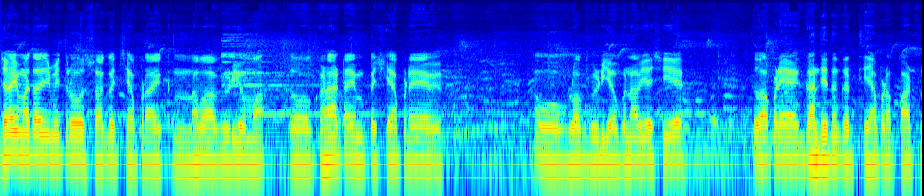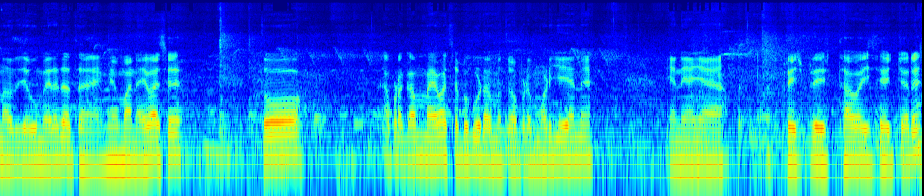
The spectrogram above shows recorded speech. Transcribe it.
જય માતાજી મિત્રો, સ્વાગત છે આપણા એક નવા વિડીયોમાં. તો ઘણા ટાઈમ પછી આપણે વ્લોગ વીડિયો બનાવીએ છીએ. તો આપણે ગાંધીનગરથી આપણા પાર્ટનર જે ઉમેર રહેતા હતા મહેમાન આવ્યા છે. તો આપણા ગામમાં આવ્યા છે બગોડામાં, તો આપણે મળીએ એને. એને અહીંયા ફ્રેશ ફ્રેશ થવાય છે અત્યારે.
